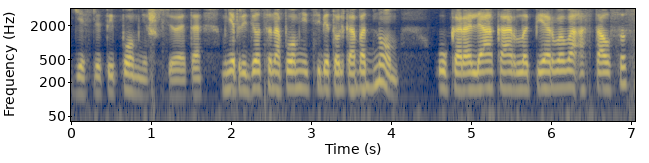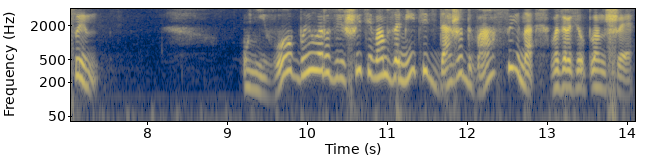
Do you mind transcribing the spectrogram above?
если ты помнишь все это. Мне придется напомнить тебе только об одном. У короля Карла I остался сын. «У него было, разрешите вам заметить, даже два сына», — возразил Планше.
